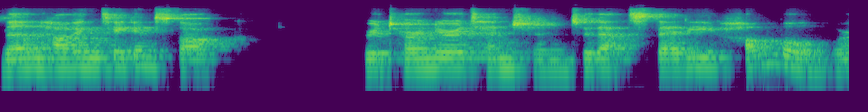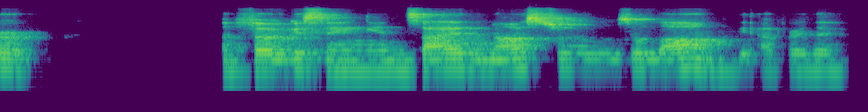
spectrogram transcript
Then, having taken stock, return your attention to that steady, humble work of focusing inside the nostrils, along the upper lip,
